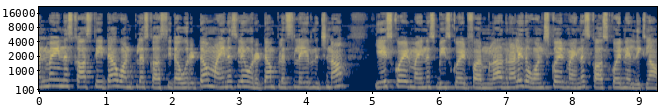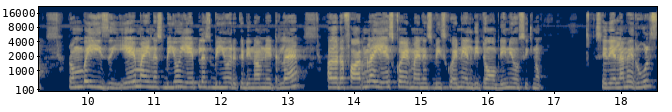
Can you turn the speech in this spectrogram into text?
one minus cos theta one plus cos theta. ஒரு டேர்ம் மைனஸ்லேயும் ஒரு டேர்ம் ப்ளஸ்லேயும் இருந்துச்சுன்னா A squared minus B squared formula அதனால இதை ஒன் ஸ்கொயர்ட் மைனஸ் காஸ் ஸ்கொயர்னு எழுதிக்கலாம். ரொம்ப ஈஸி ஏ மைனஸ் பியும் ஏ ப்ளஸ் பியும் இருக்குது டினாமினேட்டரில் அதோட formula A square minus B ஸ்கொயர்னு எழுதிட்டோம் அப்படின்னு யோசிக்கணும். ஸோ இது எல்லாமே ரூல்ஸ்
